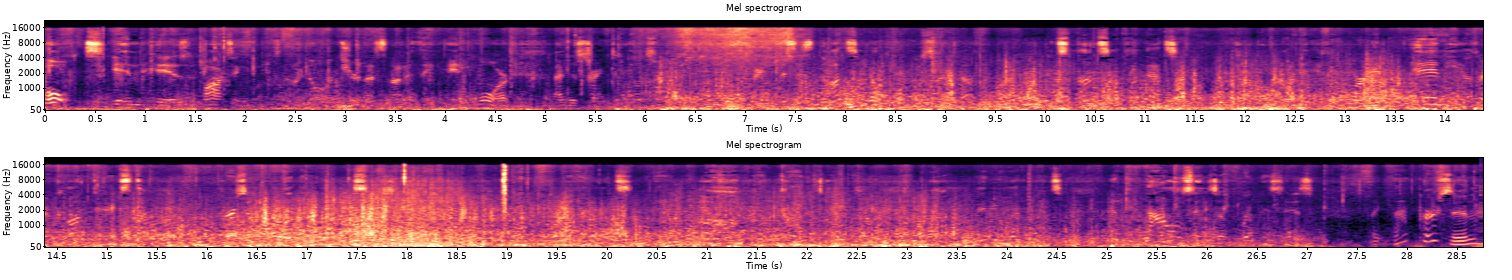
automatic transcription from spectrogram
bolts in his boxing gloves. Now I know I'm sure that's not a thing anymore. I'm just trying to illustrate. This is not something that you signed up for. It's not something that's if it were in any other context, the person who did person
